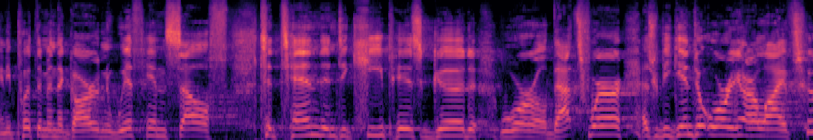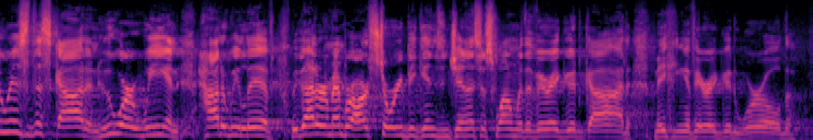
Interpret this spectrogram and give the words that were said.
and he put them in the garden with himself to tend and to keep his good world. That's where, as we begin to orient our lives, who is this God and who are we and how do we live? We got to remember our story begins in Genesis 1 with a very good God making a very good world.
